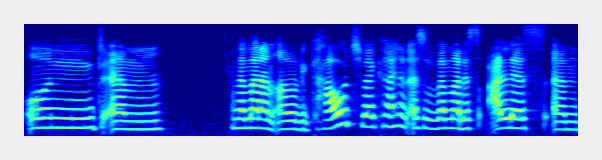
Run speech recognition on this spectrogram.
Und ähm, wenn man dann auch noch die Couch wegrechnet, also wenn man das alles ähm,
